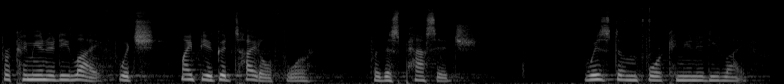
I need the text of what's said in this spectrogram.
for community life, which might be a good title for for this passage Wisdom for Community Life.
